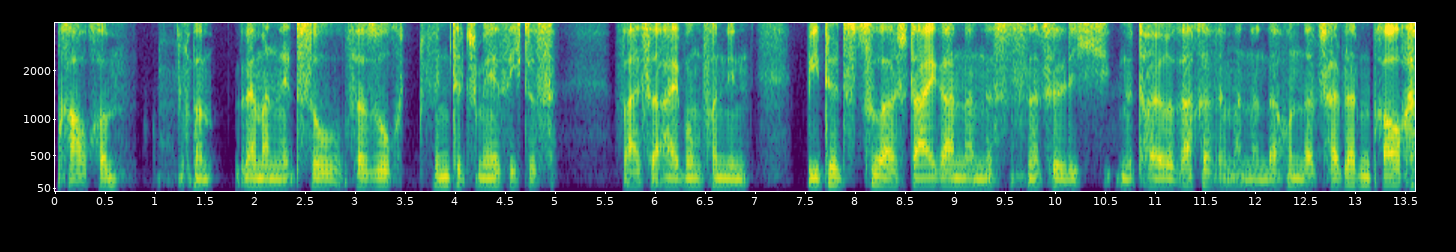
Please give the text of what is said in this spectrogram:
brauche. Aber wenn man jetzt so versucht, vintage-mäßig das weiße Album von den Beatles zu ersteigern, dann ist es natürlich eine teure Sache, wenn man dann da 100 Schallplatten braucht.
